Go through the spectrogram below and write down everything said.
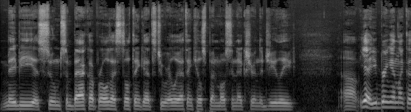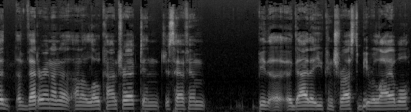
maybe assume some backup roles. I still think that's too early. I think he'll spend most of next year in the G League. Um, yeah, you bring in like a, a veteran on a on a low contract and just have him be the, a guy that you can trust, be reliable.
